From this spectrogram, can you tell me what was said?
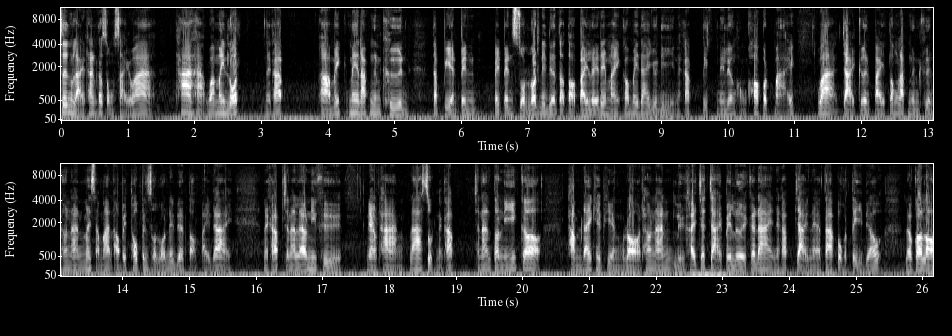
ซึ่งหลายท่านก็สงสัยว่าถ้าหากว่าไม่ลดนะครับ ไม่ไม่รับเงินคืน แต่เปลี่ยนเป็นไปเป็นส่วนลดในเดือนต่อ ๆ ไปเลยได้ไหมก็ไม่ได้อยู่ดีนะครับ ติดในเรื่องของข้อกฎหมาย ว่าจ่ายเกินไปต้องรับเงินคืนเท่านั้น ไม่สามารถเอาไปทบเป็นส่วนลดในเดือนต่อไปได้นะครับฉะนั้นแล้วนี่คือแนวทางล่าสุดนะครับฉะนั้นตอนนี้ก็ทำได้แค่เพียงรอเท่านั้น หรือใครจะจ่ายไปเลยก็ได้นะครับ จ่ายในอัตราปกติเดี๋ยว แล้วก็รอ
